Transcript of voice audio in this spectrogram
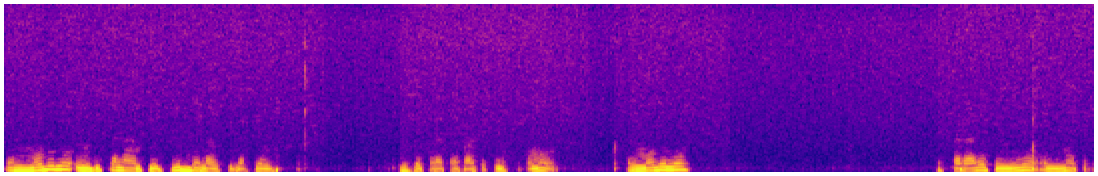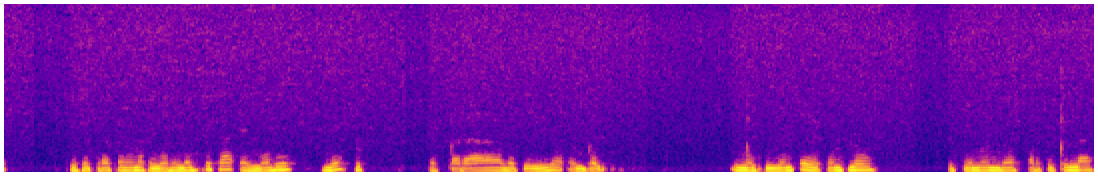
El módulo indica la amplitud de la oscilación, si se trata de partículas mueven. El módulo estará definido en metros. Si se trata de una señal eléctrica, el módulo estará definido en voltios. En el siguiente ejemplo se tienen dos partículas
